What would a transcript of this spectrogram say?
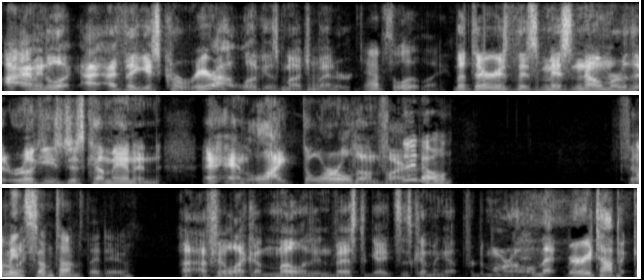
I, I mean, look, I, I think his career outlook is much mm-hmm. better. Absolutely. But there is this misnomer that rookies just come in and, and, and light the world on fire. They don't. Feel I mean, like- sometimes they do. I I feel like a mullet investigates is coming up for tomorrow on that very topic.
